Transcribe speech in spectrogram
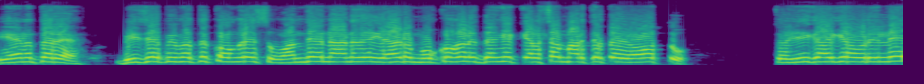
ಏನಂತಾರೆ? ಬಿಜೆಪಿ ಮತ್ತು ಕಾಂಗ್ರೆಸ್ ಒಂದೇ ನಾಣ್ಯದ ಎರಡು ಮುಖಗಳಿದ್ದಂಗೆ ಕೆಲಸ ಮಾಡ್ತಿರ್ತಾವೆ ಯಾವತ್ತು. ಸೊ ಹೀಗಾಗಿ ಅವರಿಲ್ಲಿ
